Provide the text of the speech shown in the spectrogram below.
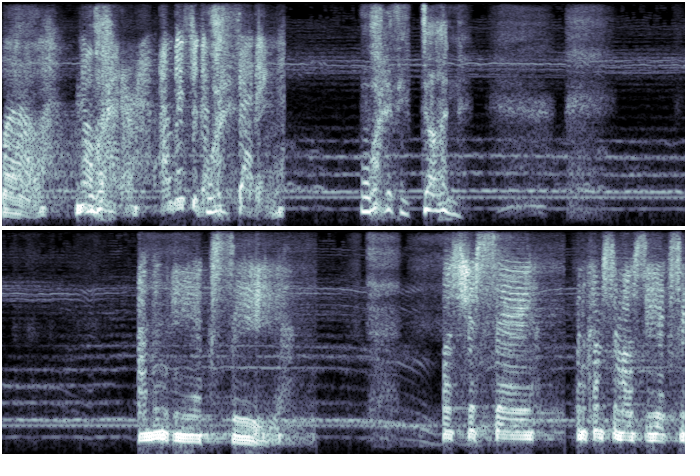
Well, no matter. At least we got the What? setting. What have you done? I'm an EXE. Let's just say, when it comes to most EXE,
